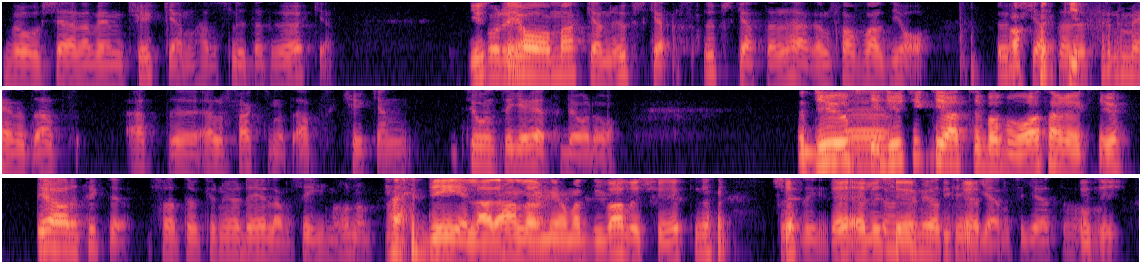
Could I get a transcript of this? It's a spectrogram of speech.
vår kära vän Kryckan hade slutat röka. Just Både det. jag och Mackan uppskatt, uppskattade det här, eller framförallt jag. Uppskattade Ja. fenomenet att, att, eh, eller faktumet att Kryckan tog en cigarett då och då. Du, uppsk- Eh. du tyckte ju att det var bra att han rökte ju. Ja, det tyckte jag. För att då kunde jag dela en cigg med honom. Nej, dela. Det handlar mer om att du aldrig köpte, Precis. köpte eller då kunde jag tigga cigaretter. en cigarett. Precis.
